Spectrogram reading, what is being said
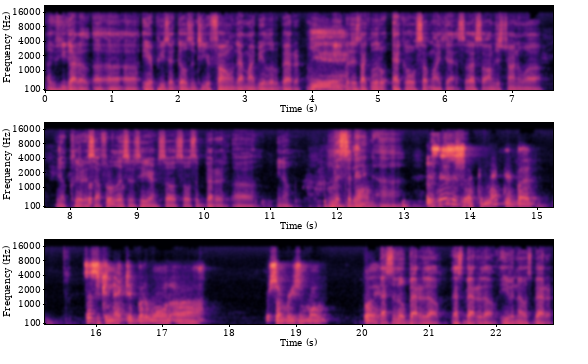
like if you got a, a, a, earpiece that goes into your phone, that might be a little better. I mean, Yeah. But it's like a little echo or something like that. So that's all. I'm just trying to uh, you know, clear this up for the listeners here. So so it's a better uh, you know, listening. Uh, It says it's uh, connected, but it says it's connected, but it won't. Uh, for some reason, won't play. that's a little better though. That's better though, even though it's better.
